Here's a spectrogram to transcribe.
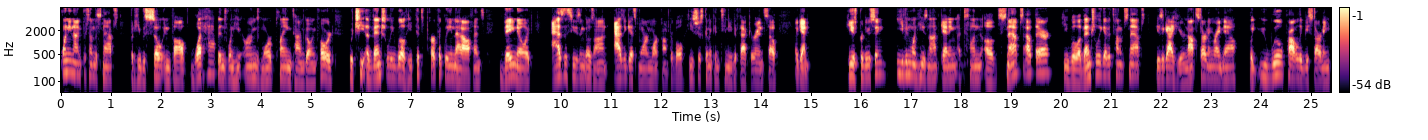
29% of the snaps, but he was so involved. What happens when he earns more playing time going forward, which he eventually will? He fits perfectly in that offense. They know it. As the season goes on, as he gets more and more comfortable, he's just going to continue to factor in. So, again, he is producing even when he's not getting a ton of snaps out there. He will eventually get a ton of snaps. He's a guy who you're not starting right now, but you will probably be starting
